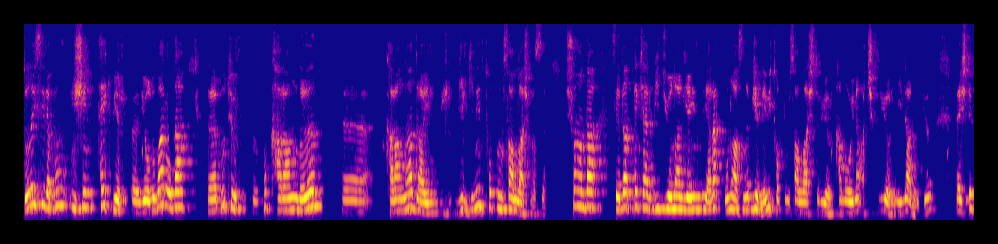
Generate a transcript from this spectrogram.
Dolayısıyla bu işin tek bir e, yolu var. O da bu tür bu karanlığın karanlığa dair bilginin toplumsallaşması. Şu anda Sedat Peker videolar yayınlayarak bunu aslında bir nevi toplumsallaştırıyor. Kamuoyuna açıklıyor, ilan ediyor. E işte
